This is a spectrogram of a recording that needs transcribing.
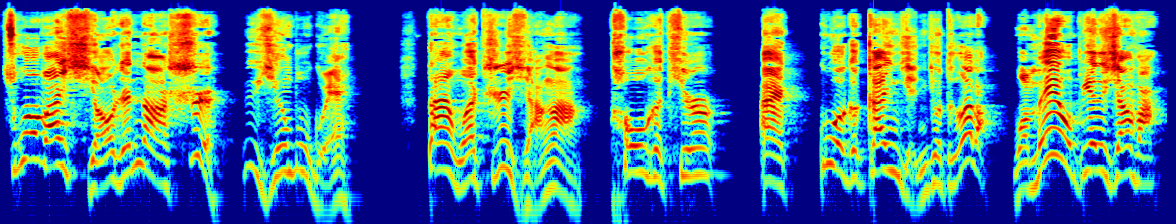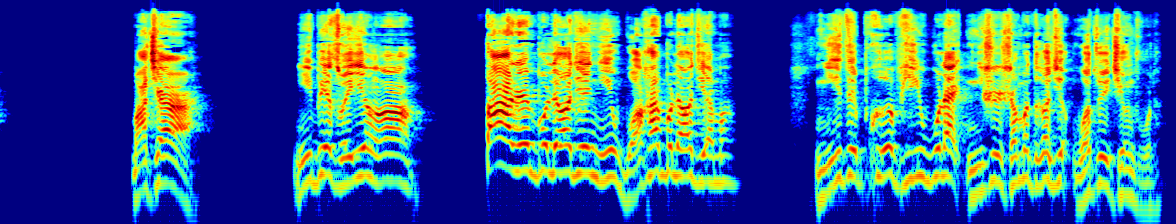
昨晚小人呐是欲行不轨，但我只想啊偷个听，哎，过个干瘾就得了，我没有别的想法。马谦儿，你别嘴硬啊！大人不了解你，我还不了解吗？你这泼皮无赖，你是什么德行？我最清楚了。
